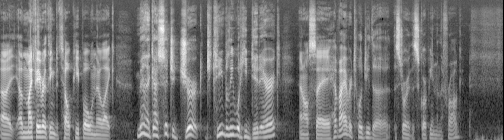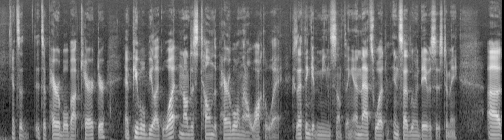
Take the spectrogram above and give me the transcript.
Uh, uh, my favorite thing to tell people when they're like man that guy's such a jerk. Can you believe what he did eric? And i'll say have i ever told you the, the story of the scorpion and the frog? It's a it's a parable about character. And people will be like what? And i'll just tell them the parable and then i'll walk away because i think it means something. And that's what inside llewyn davis is to me. Uh,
